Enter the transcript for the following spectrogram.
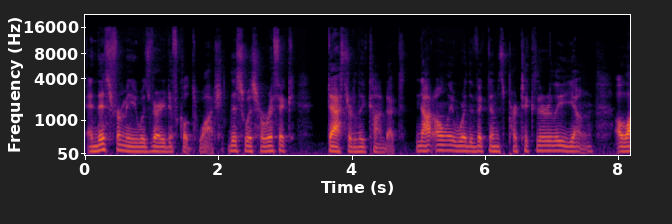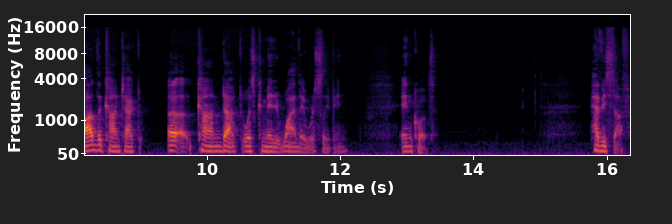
And this for me was very difficult to watch. This was horrific, dastardly conduct. Not only were the victims particularly young, a lot of the contact, uh, conduct was committed while they were sleeping. End quote. Heavy stuff.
